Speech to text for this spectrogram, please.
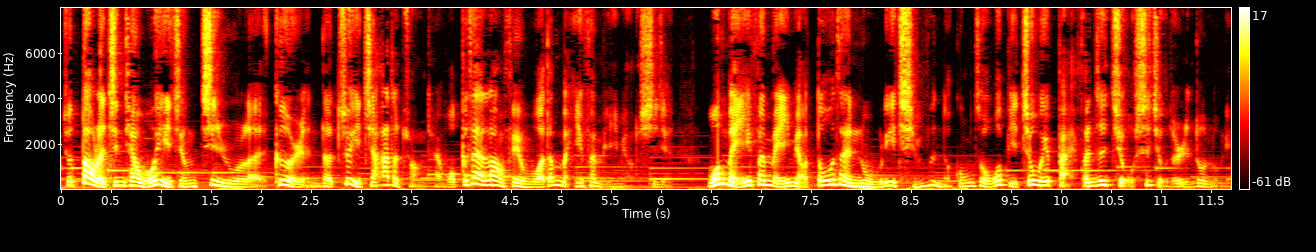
就到了今天，我已经进入了个人的最佳的状态，我不再浪费我的每一分每一秒的时间，我每一分每一秒都在努力勤奋的工作，我比周围百分之九十九的人都努力。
